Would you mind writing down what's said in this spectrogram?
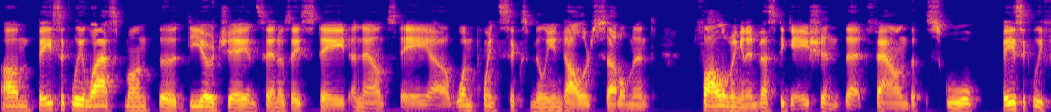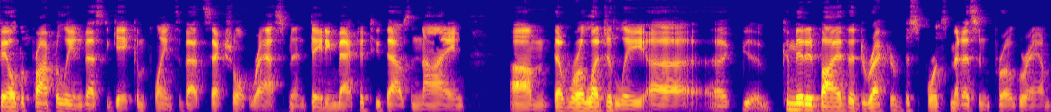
Um, basically, last month, the DOJ in San Jose State announced a uh, $1.6 million settlement following an investigation that found that the school basically failed to properly investigate complaints about sexual harassment dating back to 2009 um, that were allegedly uh, uh, committed by the director of the sports medicine program.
